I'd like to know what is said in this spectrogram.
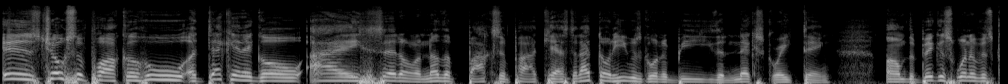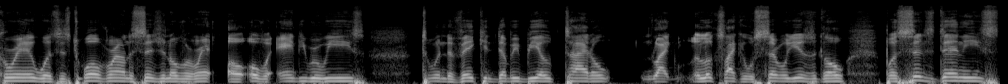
is Joseph Parker, who a decade ago I said on another boxing podcast that I thought he was going to be the next great thing. Um, the biggest win of his career was his 12 round decision over uh, over Andy Ruiz to win the vacant WBO title. Like it looks like it was several years ago, but since then he's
